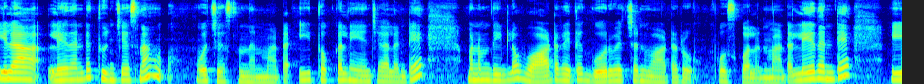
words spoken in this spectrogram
ఇలా లేదంటే తుంచేసిన వచ్చేస్తుంది అనమాట ఈ తొక్కల్ని ఏం చేయాలంటే మనం దీంట్లో వాటర్ అయితే గోరువెచ్చని వాటరు పోసుకోవాలన్నమాట. లేదంటే ఈ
